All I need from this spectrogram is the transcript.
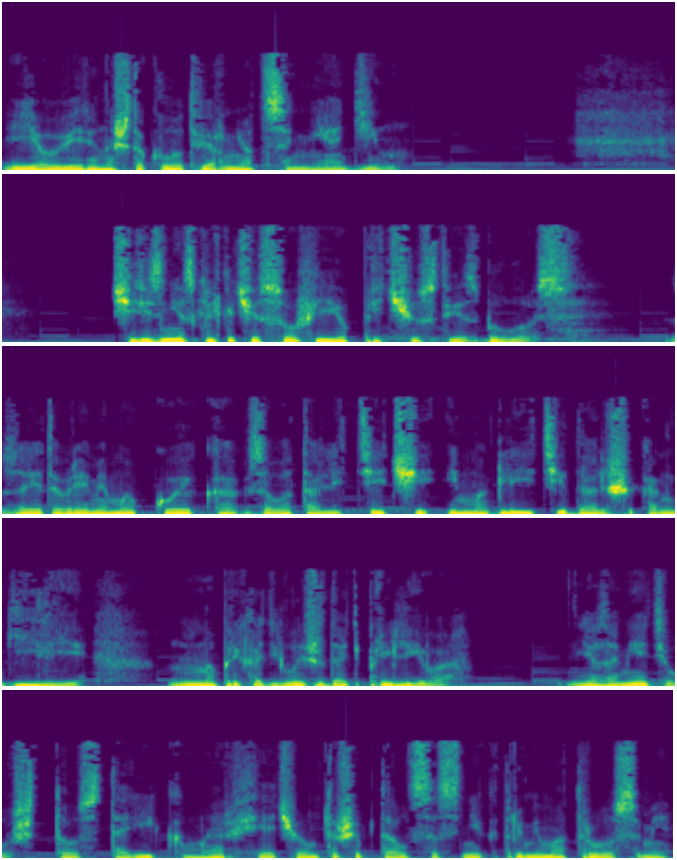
и я уверена, что Клод вернется не один». Через несколько часов ее предчувствие сбылось. За это время мы кое-как залатали течи и могли идти дальше к Ангильи, но приходилось ждать прилива. Я заметил, что старик Мерфи о чем-то шептался с некоторыми матросами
